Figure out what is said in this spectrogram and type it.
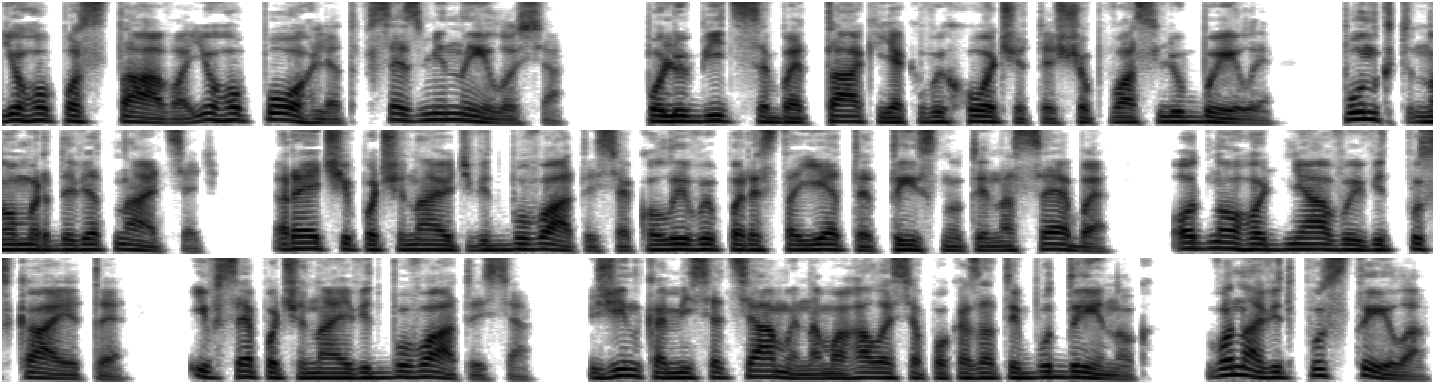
Його постава, його погляд, все змінилося. Полюбіть себе так, як ви хочете, щоб вас любили. Пункт номер 19. Речі починають відбуватися, коли ви перестаєте тиснути на себе. Одного дня ви відпускаєте, і все починає відбуватися. Жінка місяцями намагалася показати будинок. Вона відпустила.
